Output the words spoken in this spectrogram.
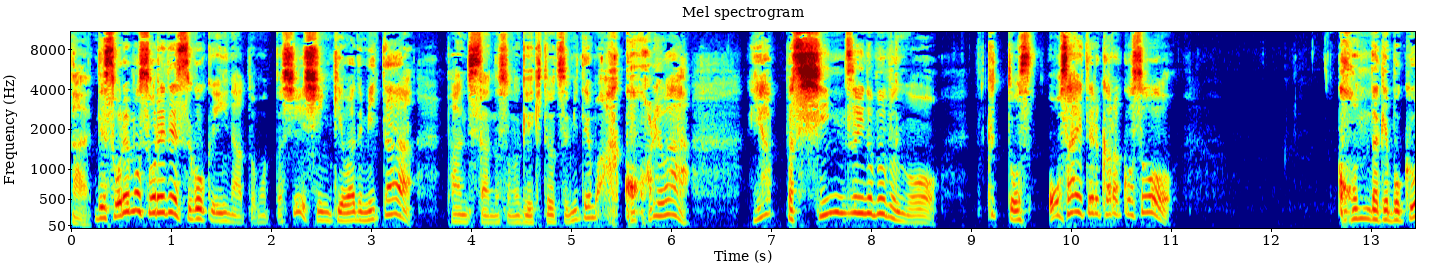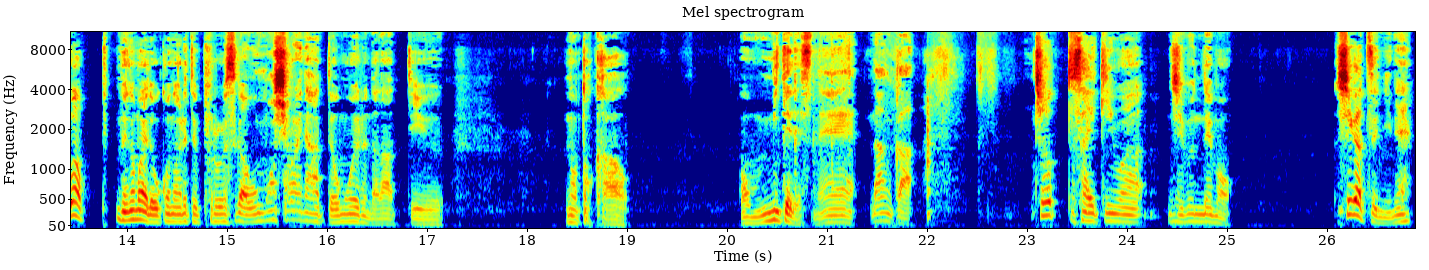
はい。で、それもそれですごくいいなと思ったし、新規話で見たパンチさんのその激突見ても、あ、これは、やっぱ真髄の部分をグッと抑えてるからこそ、こんだけ僕は目の前で行われてるプロレスが面白いなって思えるんだなっていうのとかを見てですね、なんか、ちょっと最近は自分でも4月にね、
